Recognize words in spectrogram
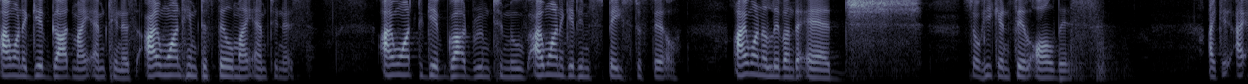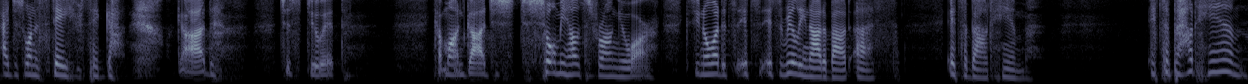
I want to give God my emptiness. I want Him to fill my emptiness. I want to give God room to move. I want to give Him space to fill. I want to live on the edge so He can fill all this. I, I just want to stay here say, God, God, just do it. Come on, God, just, show me how strong you are. Because you know what? It's, it's, it's really not about us, it's about Him. It's about Him.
